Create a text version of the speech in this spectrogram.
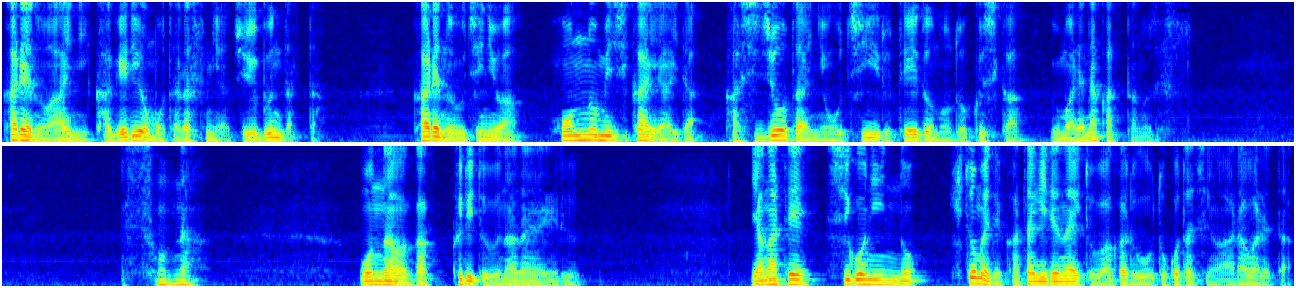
彼の愛に陰りをもたらすには十分だった。彼のうちにはほんの短い間、仮死状態に陥る程度の毒しか生まれなかったのです。そんな。女はがっくりとうなだれる。やがて四五人の一目で仇でないとわかる男たちが現れた。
